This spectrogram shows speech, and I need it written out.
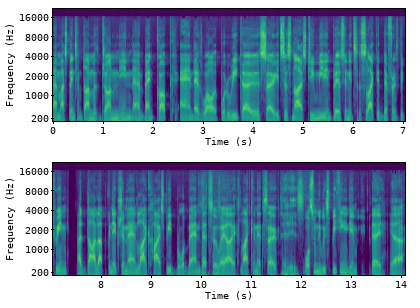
Um, I spent some time with John in um, Bangkok and as well at Puerto Rico. So it's just nice to meet in person. It's just like a difference between a dial up connection and like high speed broadband. That's the way I liken it. So It is. awesome to be speaking again today. Yeah.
